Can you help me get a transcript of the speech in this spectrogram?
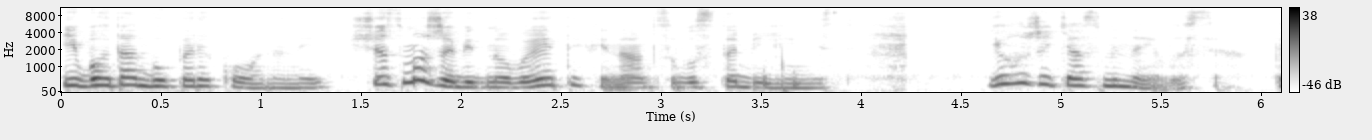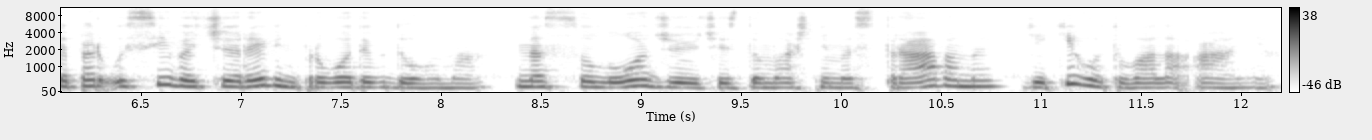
і Богдан був переконаний, що зможе відновити фінансову стабільність. Його життя змінилося. Тепер усі вечори він проводив вдома, насолоджуючись домашніми стравами, які готувала Аня.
